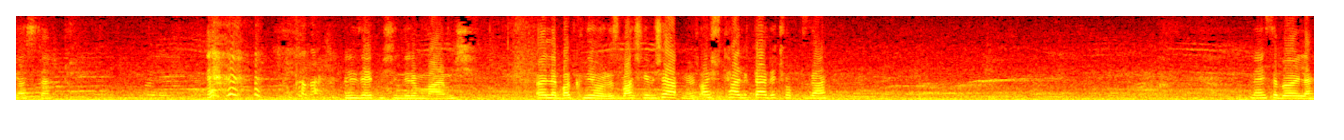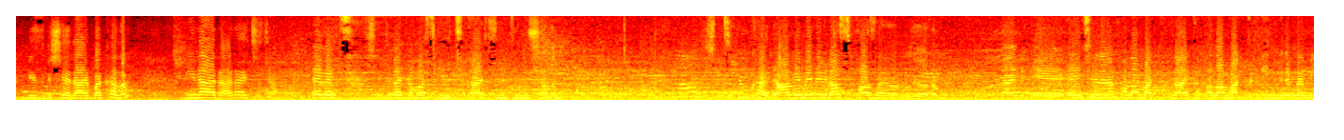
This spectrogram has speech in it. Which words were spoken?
Göster. Kadar. 170 indirim varmış. Öyle bakınıyoruz. Başka bir şey yapmıyoruz. Ay şu terlikler de çok güzel. Neyse böyle. Biz bir şeyler bakalım. Yine ara ara açacağım. Evet. Şimdi dakika maskeyi çıkartayım konuşalım. Tipim kaydı. AVM'de biraz fazla yoruluyorum. Yani e, H&M'e falan baktık, Nike'a falan baktık indirime, mi,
